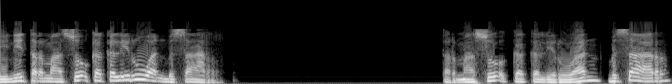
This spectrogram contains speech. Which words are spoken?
Ini termasuk kekeliruan besar. Termasuk kekeliruan besar.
